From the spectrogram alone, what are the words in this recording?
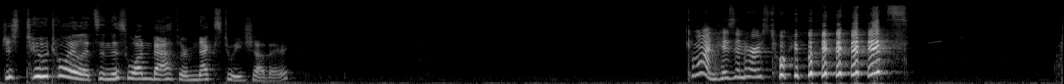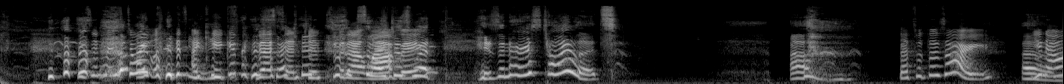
Just two toilets in this one bathroom next to each other. Come on, his and hers toilets. his and hers I toilets. couldn't I, can't get through that second, sentence without so laughing. I just went, his and hers toilets. Um, That's what those are. You know,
